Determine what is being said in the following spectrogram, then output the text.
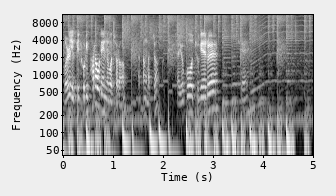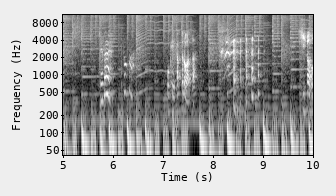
원래 이렇게 조립하라고 돼 있는 것처럼 자, 딱 맞죠? 자, 요거 두 개를 이렇게 제발 들어가. 오케이, 딱 들어갔다. 귀여워.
